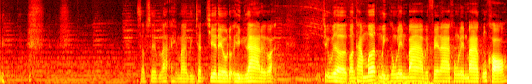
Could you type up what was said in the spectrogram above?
Sắp xếp lại, mang tính chất chia đều đội hình ra rồi các bạn. Chứ bây giờ con tham mớt mình không lên 3 với Fera không lên 3 cũng khó.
